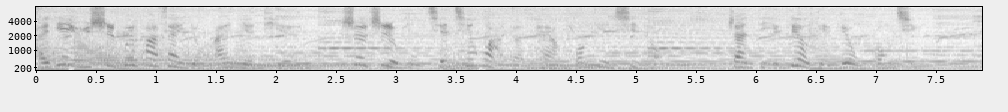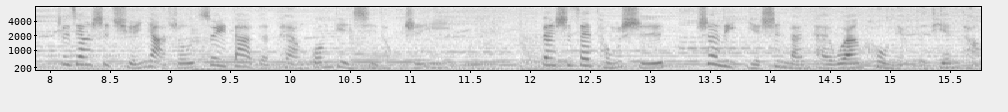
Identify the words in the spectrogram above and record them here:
台电于是规划在永安盐田设置五千千瓦的太阳光电系统，占地六点六五公顷，这将是全亚洲最大的太阳光电系统之一。但是在同时，这里也是南台湾候鸟的天堂。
